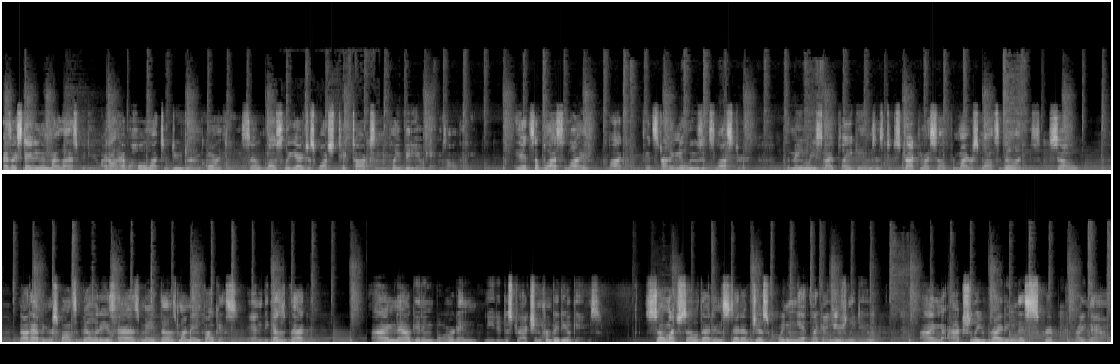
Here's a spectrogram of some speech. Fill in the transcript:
As I stated in my last video, I don't have a whole lot to do during quarantine, so mostly I just watch TikToks and play video games all day. It's a blessed life, but it's starting to lose its luster. The main reason I play games is to distract myself from my responsibilities, so not having responsibilities has made those my main focus, and because of that, I'm now getting bored and need a distraction from video games. So much so that instead of just winging it like I usually do, I'm actually writing this script right now.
